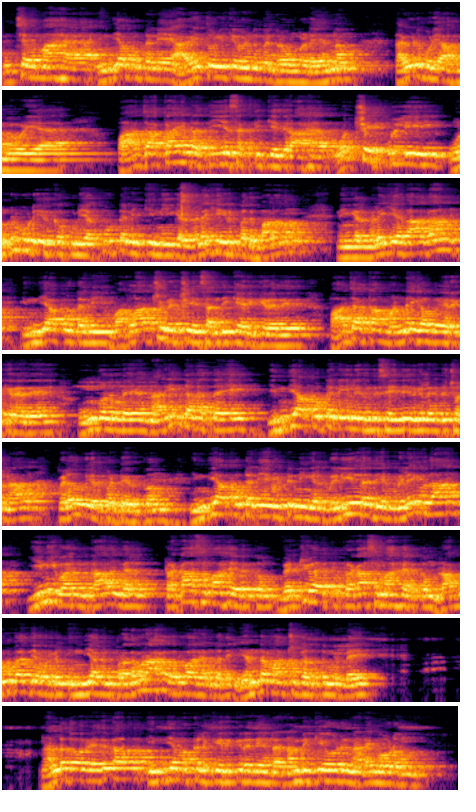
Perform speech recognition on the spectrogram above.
நிச்சயமாக இந்தியா கூட்டணியை அழித்தொழிக்க வேண்டும் என்ற உங்களுடைய எண்ணம் தவிடுபடியாகுமே ஒழிய பாஜக என்ற தீய சக்திக்கு எதிராக ஒற்றை புள்ளியில் ஒன்று கூடி இருக்கக்கூடிய கூட்டணிக்கு நீங்கள் விலகி இருப்பது பலம். நீங்கள் விலகியதால்தான் இந்தியா கூட்டணி வரலாற்று வெற்றியை சந்திக்க இருக்கிறது. பாஜக மண்ணைகவ இருக்கிறது. உங்களுடைய நரித்தனத்தை இந்தியா கூட்டணியில் இருந்து செய்தீர்கள் என்று சொன்னால் பிளவு ஏற்பட்டு இருக்கும் இந்தியா கூட்டணியை விட்டு நீங்கள் வெளியேறதின் விளைவுதான். இனி வரும் காலங்கள் பிரகாசமாக இருக்கும். வெற்றி வாய்ப்பு பிரகாசமாக இருக்கும். ராகுல் காந்தி அவர்கள் இந்தியாவின் பிரதமராக வருவார் என்பதில் எந்த மாற்று கருத்தும் இல்லை. நல்லதோ எதிர்காலம் இந்திய மக்களுக்கு இருக்கிறது என்ற நம்பிக்கையோடு நடைபோடும்.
